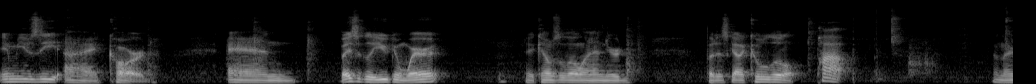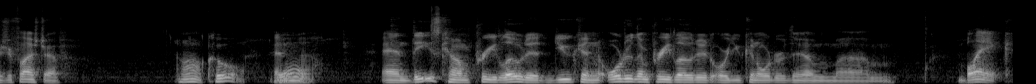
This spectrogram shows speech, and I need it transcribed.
M U Z I card, and basically you can wear it. It comes with a lanyard, but it's got a cool little pop, and there's your flash drive. Oh, cool. And yeah. and these come preloaded. You can order them preloaded, or you can order them um, blank,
